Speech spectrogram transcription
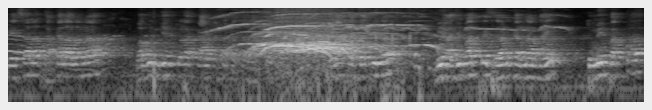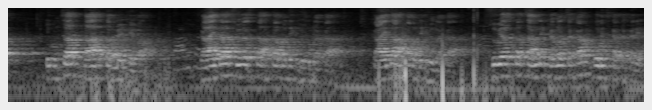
केसाला धक्का लावला ना बघून घेईल तुला काय कसा कसा वाटतो. या पद्धतीनं मी अजिबात ते सहन करणार नाही तुम्ही फक्त तुमचा तारतम्य ठेवा कायदा सुव्यवस्था हातामध्ये घेऊ नका कायदा हातामध्ये घेऊ नका सुव्यवस्था चांगली ठेवण्याचं काम पोलीस खातं करेल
